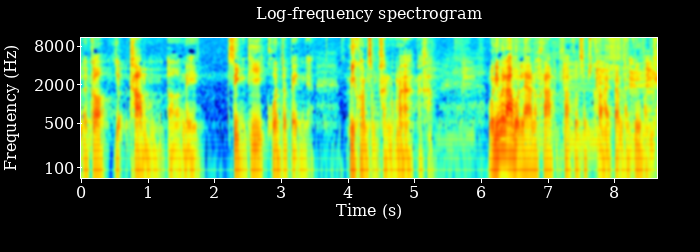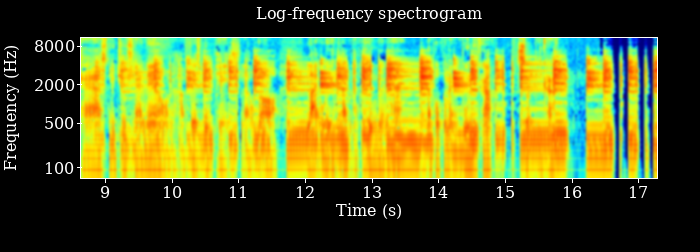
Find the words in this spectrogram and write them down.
แล้วก็ทำในสิ่งที่ควรจะเป็นเนี่ยมีความสำคัญมากๆนะครับ วันนี้เวลาหมดแล้วนะครับ ฝากกด subscribe แปมทัดครึ่ง podcast YouTube channel นะครับ Facebook page แล้วก็ Line OA ของแปมทัดครึ่งด้วยนะฮะ แล้วพบกันใหม่พรุ่งนี้ครับ สวัสดีครับ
